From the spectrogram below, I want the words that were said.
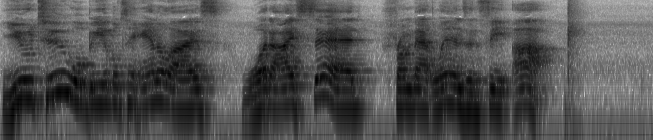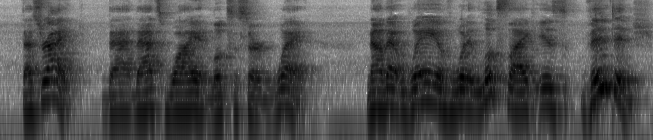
you too will be able to analyze what I said from that lens and see, ah, that's right. That that's why it looks a certain way. Now that way of what it looks like is vintage.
